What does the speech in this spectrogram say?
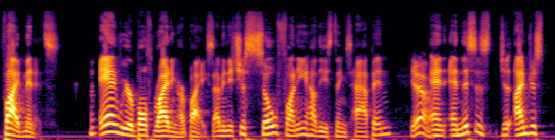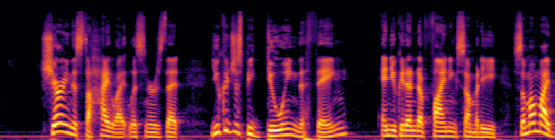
five minutes. and we were both riding our bikes. I mean, it's just so funny how these things happen. Yeah. And and this is just, I'm just sharing this to highlight listeners that you could just be doing the thing and you could end up finding somebody. Some of my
